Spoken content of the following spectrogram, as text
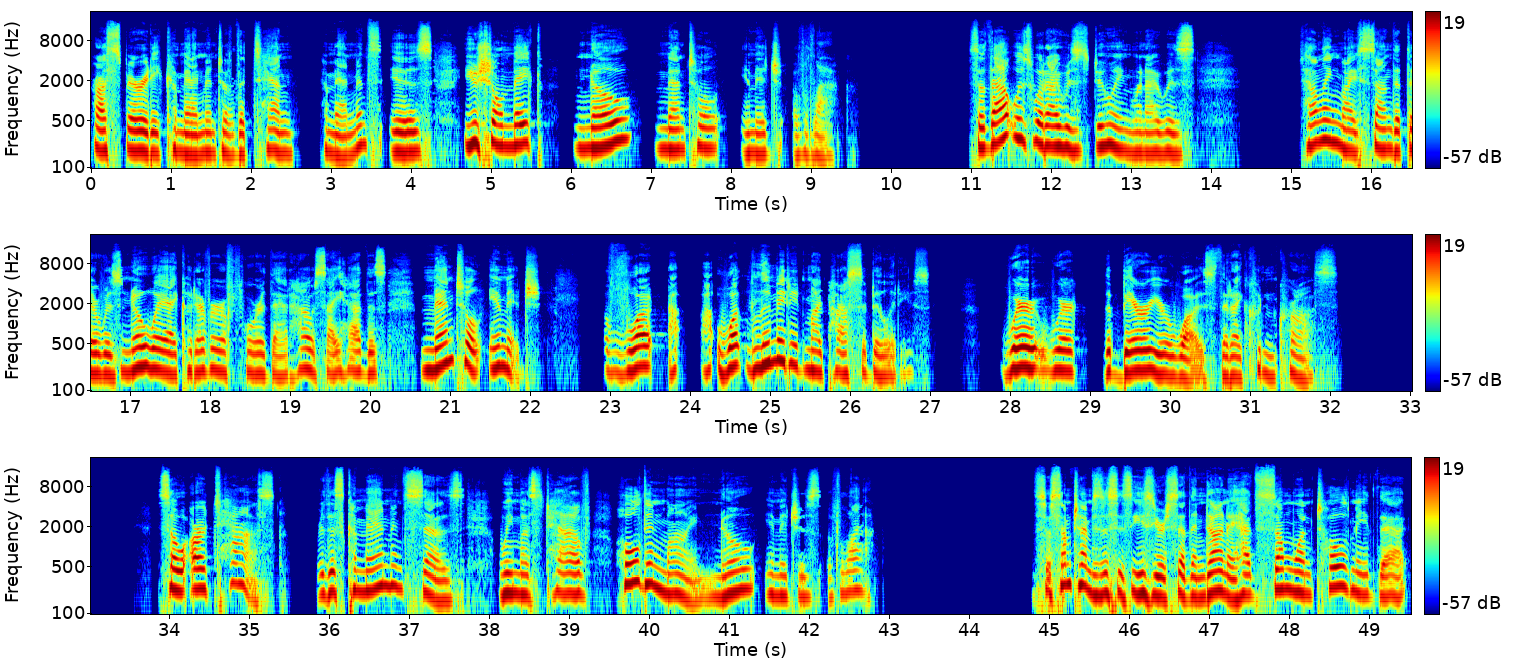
prosperity commandment of the Ten Commandments is you shall make no mental image of lack. So that was what I was doing when I was telling my son that there was no way I could ever afford that house. I had this mental image of what what limited my possibilities where where the barrier was that I couldn't cross. So our task, where this commandment says we must have hold in mind no images of lack. So sometimes this is easier said than done. I had someone told me that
